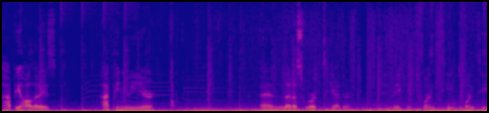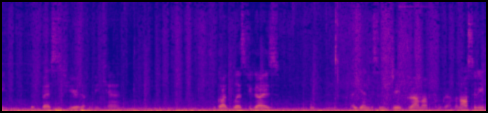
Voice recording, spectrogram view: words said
Happy holidays, Happy New Year, and let us work together in making 2020 the best year that we can. God bless you guys. Again, this is Jade Drama from Graminosity.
